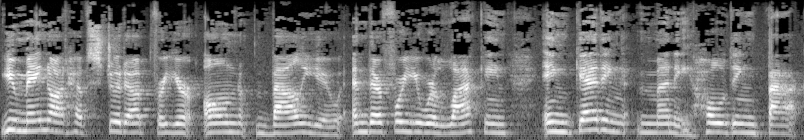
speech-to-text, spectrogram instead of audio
You may not have stood up for your own value and therefore you were lacking in getting money, holding back.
